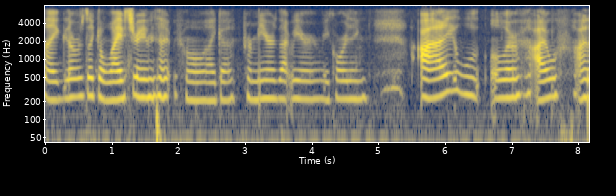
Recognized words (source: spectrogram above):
like there was like a live stream that, or like a premiere that we are recording. I I I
